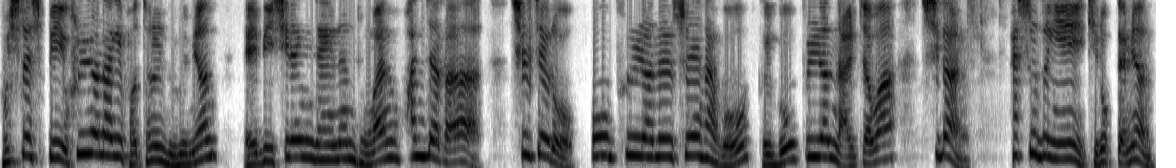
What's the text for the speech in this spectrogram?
보시다시피 훈련하기 버튼을 누르면 앱이 실행되는 동안 환자가 실제로 호흡 훈련을 수행하고 그리고 훈련 날짜와 시간 횟수 등이 기록되면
